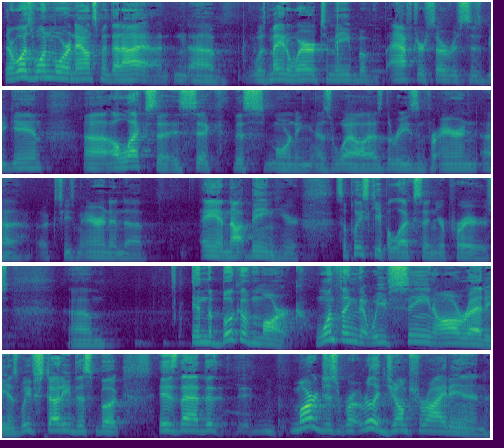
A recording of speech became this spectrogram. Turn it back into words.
There was one more announcement that I uh, was made aware to me after services began. Uh, Alexa is sick this morning as well as the reason for Aaron, uh, excuse me, Aaron and uh, Ann not being here. So please keep Alexa in your prayers. Um, in the book of Mark, one thing that we've seen already as we've studied this book is that the, Mark just really jumps right in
